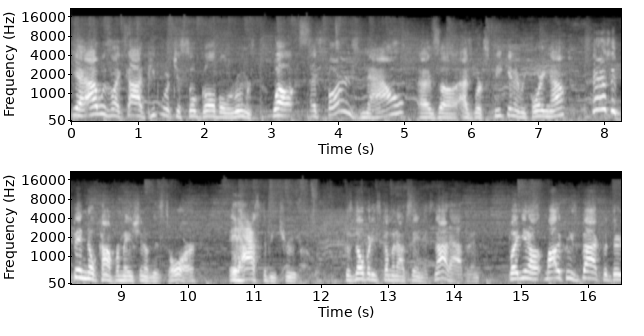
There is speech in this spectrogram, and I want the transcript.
Yeah, I was like, God, people are just so gullible with rumors. Well, as far as now, as uh, as we're speaking and recording now, there hasn't been no confirmation of this tour. It has to be true though, because nobody's coming out saying it's not happening. But you know, Motley Crue's back, but they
